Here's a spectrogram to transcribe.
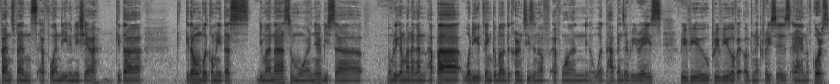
fans-fans F1 di Indonesia. Kita kita membuat komunitas di mana semuanya bisa memberikan pandangan apa what do you think about the current season of F1 you know what happens every race? Review preview of, of the next races. And of course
